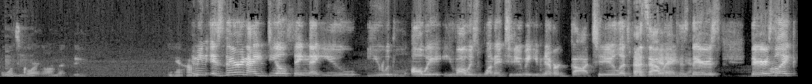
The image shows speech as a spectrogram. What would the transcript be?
what's Mhm. going on that day. Yeah. I mean, is there an ideal thing that you you would always you've always wanted to do but you've never got to do? Let's put That's it that way because idea. there's there's like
